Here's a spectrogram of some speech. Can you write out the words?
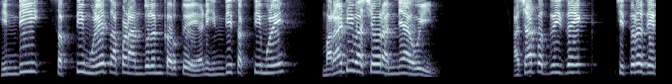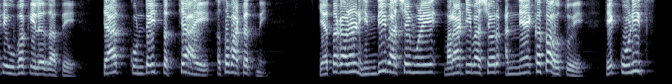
हिंदी सक्तीमुळेच आपण आंदोलन करतोय आणि हिंदी सक्तीमुळे मराठी भाषेवर अन्याय होईल अशा पद्धतीचं एक चित्र जे ते उभं केलं जाते त्यात कोणतंही तथ्य आहे असं वाटत नाही. याचं कारण हिंदी भाषेमुळे मराठी भाषेवर अन्याय कसा होतोय हे कोणीच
